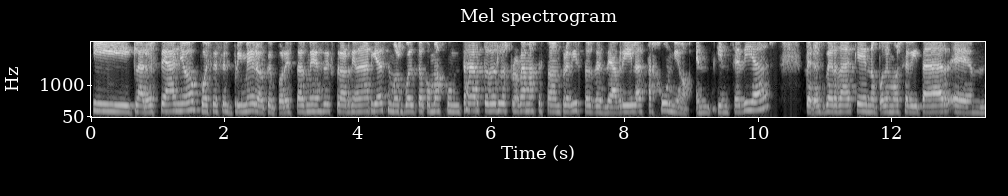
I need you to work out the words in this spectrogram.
Y claro, este año pues es el primero que por estas medidas extraordinarias hemos vuelto como a juntar todos los programas que estaban previstos desde abril hasta junio en 15 días, pero es verdad que no podemos evitar em,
